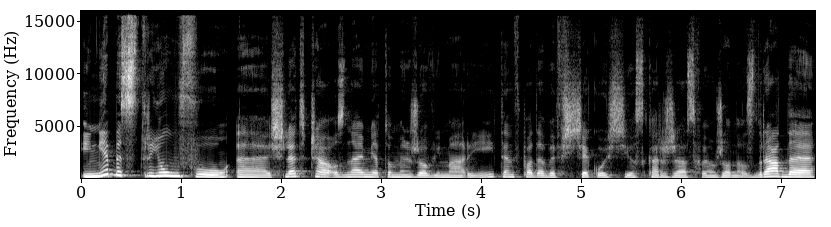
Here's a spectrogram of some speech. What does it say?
I nie bez triumfu e, śledcza oznajmia to mężowi Marii, ten wpada we wściekłość i oskarża swoją żonę o zdradę,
